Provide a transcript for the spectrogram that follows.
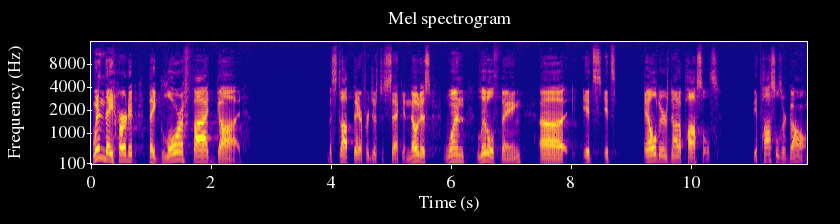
When they heard it, they glorified God. Let's stop there for just a second. Notice one little thing uh, it's, it's elders, not apostles. The apostles are gone.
